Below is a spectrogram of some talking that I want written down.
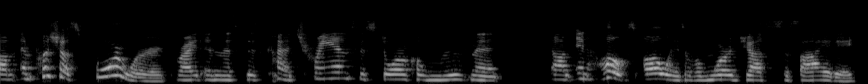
um, and push us forward, right, in this, this kind of trans historical movement um, in hopes always of a more just society.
